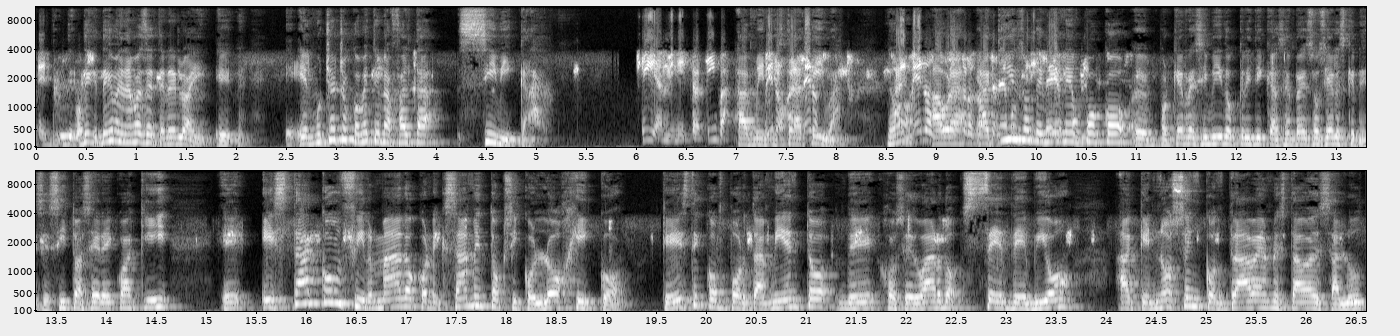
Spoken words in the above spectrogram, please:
déjame nada más detenerlo ahí. Eh, el muchacho comete una falta cívica. Sí, administrativa. Administrativa. Ahora, aquí es donde viene un poco, eh, porque he recibido críticas en redes sociales que necesito hacer eco aquí. Eh, está confirmado con examen toxicológico que este comportamiento de José Eduardo se debió a que no se encontraba en un estado de salud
